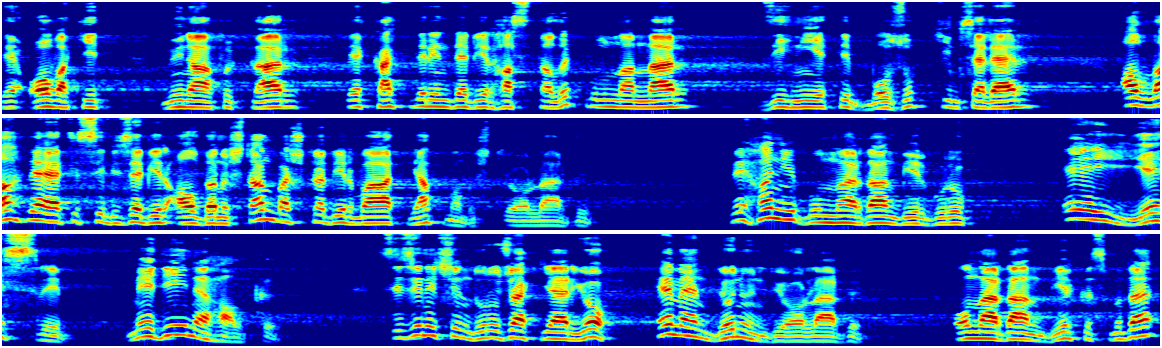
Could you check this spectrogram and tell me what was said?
Ve o vakit münafıklar ve kalplerinde bir hastalık bulunanlar, zihniyeti bozuk kimseler, Allah ve elçisi bize bir aldanıştan başka bir vaat yapmamış diyorlardı. Ve hani bunlardan bir grup, ey Yesrib, Medine halkı, sizin için duracak yer yok, hemen dönün diyorlardı. Onlardan bir kısmı da,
